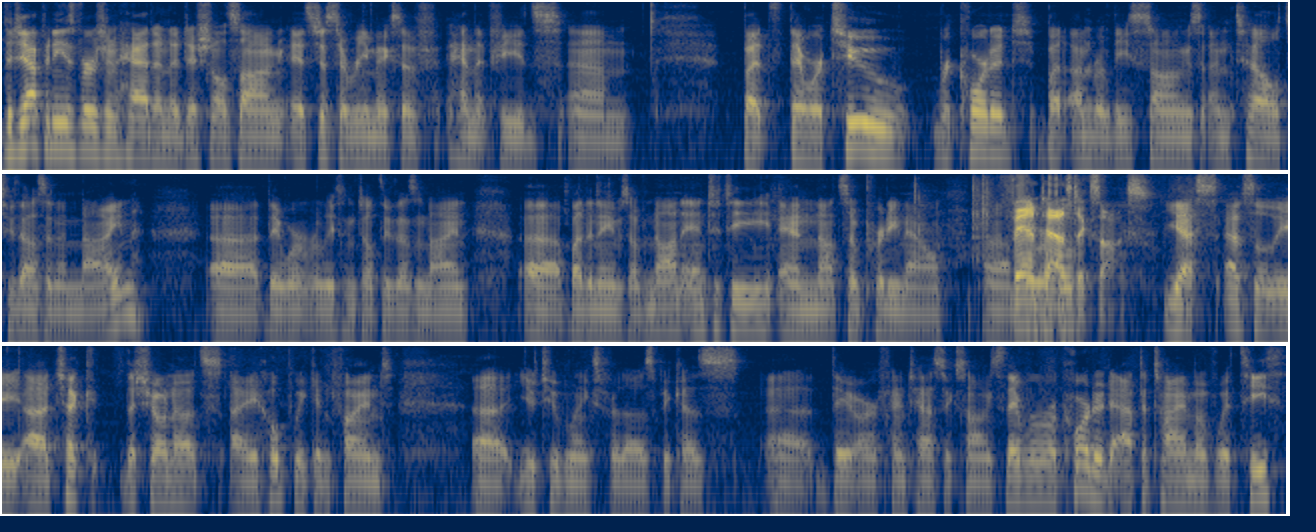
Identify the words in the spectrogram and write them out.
the Japanese version had an additional song. It's just a remix of Hand That Feeds. Um, but there were two recorded but unreleased songs until 2009. Uh, they weren't released until 2009 uh, by the names of Non-Entity and Not So Pretty Now. Um, were both- fantastic songs Yes, absolutely. Uh, check the show notes. I hope we can find uh, YouTube links for those because uh, they are fantastic songs. They were recorded at the time of With Teeth,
